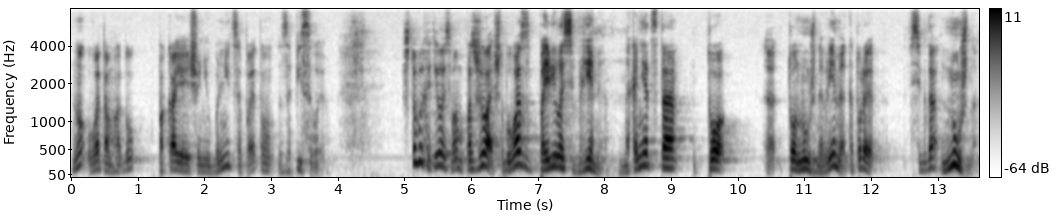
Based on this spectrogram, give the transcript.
Но в этом году пока я еще не в больнице, поэтому записываю. Что бы хотелось вам пожелать? Чтобы у вас появилось время. Наконец-то то, э, то нужное время, которое всегда нужно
